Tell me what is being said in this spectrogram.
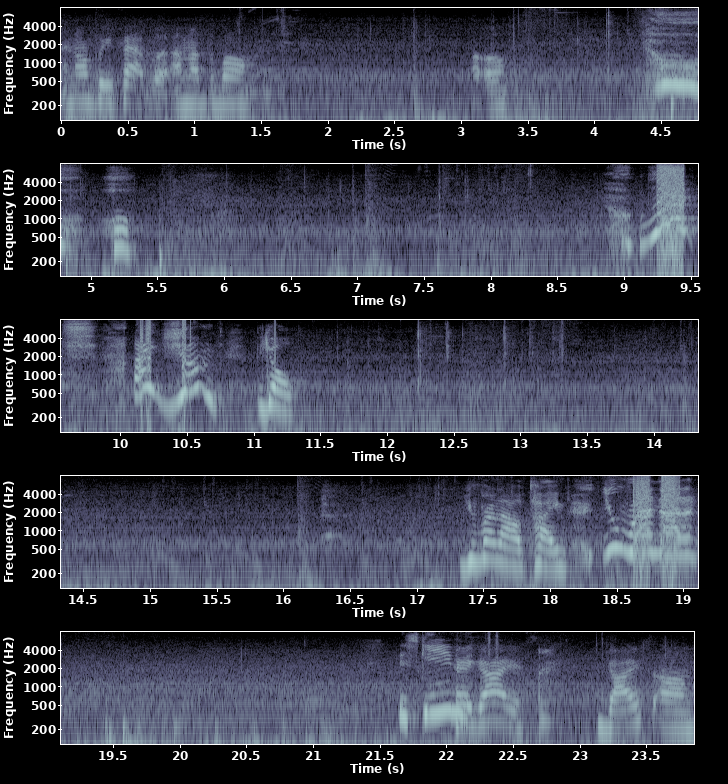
I know I'm pretty fat, but I'm not the ball. Uh oh. oh. What? I jumped. Yo. You ran out of time. You ran out of. This game. Hey guys, guys, um,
